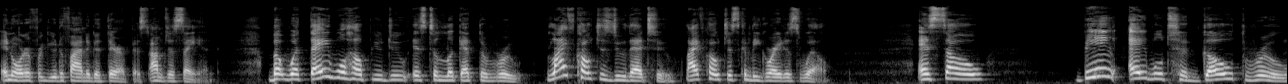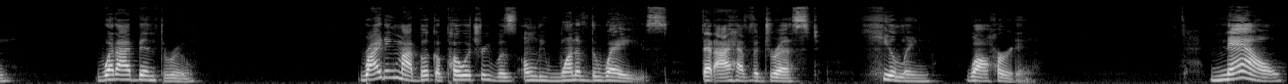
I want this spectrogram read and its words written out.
in order for you to find a good therapist i'm just saying but what they will help you do is to look at the root life coaches do that too. Life coaches can be great as well. And so being able to go through what i've been through writing my book of poetry was only one of the ways that i have addressed healing while hurting. Now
